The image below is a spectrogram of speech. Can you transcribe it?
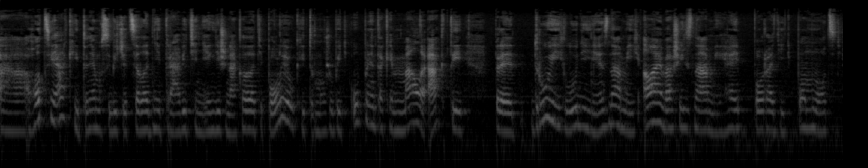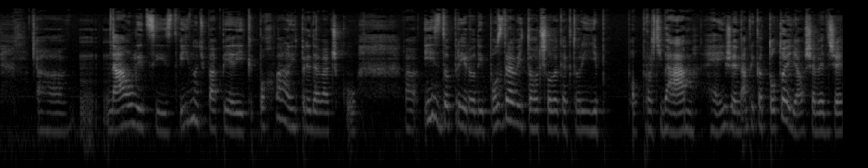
A hoci aký, to nemusí byť, že celé dni trávite niekde, že nakladáte polievky, to môžu byť úplne také malé akty pre druhých ľudí neznámych, ale aj vašich známych, hej, poradiť, pomôcť, na ulici zdvihnúť papierik, pochváliť predavačku, ísť do prírody, pozdraviť toho človeka, ktorý ide oproti vám, hej, že napríklad toto je ďalšia vec, že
